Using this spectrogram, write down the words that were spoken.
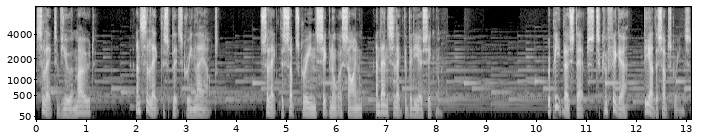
select Viewer Mode, and select the split screen layout. Select the subscreen signal assign and then select the video signal. Repeat those steps to configure the other subscreens.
